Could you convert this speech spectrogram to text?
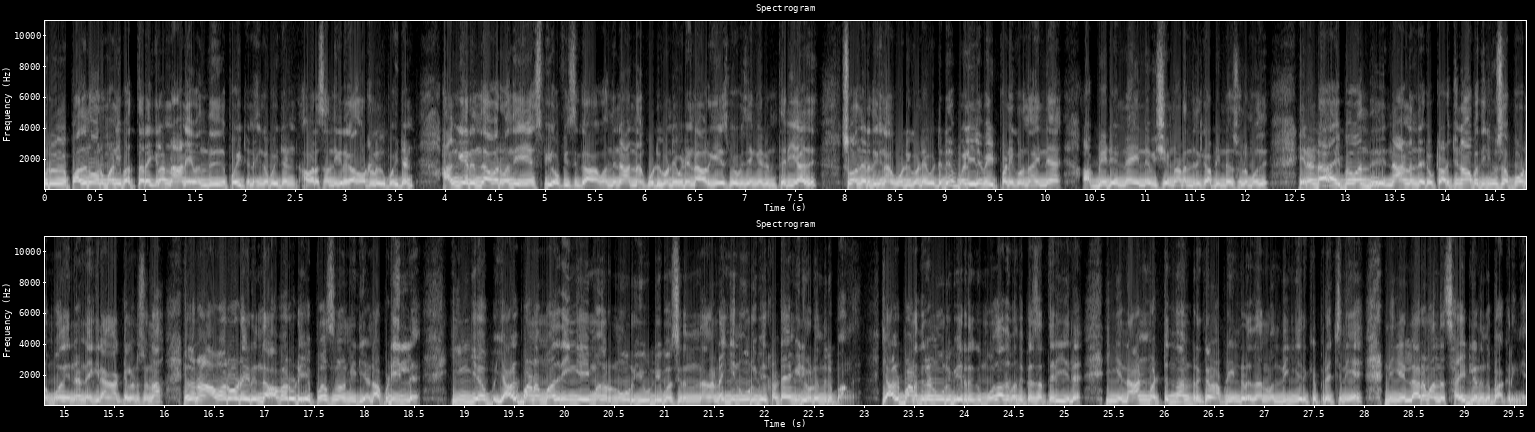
ஒரு பதினோரு மணி பத்தரைக்கெல்லாம் நானே வந்து போயிட்டேன். எங்கே போயிட்டேன். அவரை சந்திக்கிறதுக்காக ஹோட்டலுக்கு போயிட்டேன். அங்கேருந்து அவர் வந்து ஏஎஸ்பி ஆஃபீஸுக்காக வந்து நான் தான் கூட்டிக் கொண்டு விட்டேன் அவருக்கு ஏஎஸ்பி ஆஃபீஸ் எங்க இருக்குன்னு தெரியாது. ஸோ அந்த இடத்துக்கு நான் கூட்டிக் கொண்டு விட்டுட்டு வெளியில் வெயிட் பண்ணி கொடுத்தேன் என்ன அப்டேட் என்ன என்ன விஷயம் நடந்திருக்கு அப்படின்ற சொல்லும்போது என்னடா இப்போ வந்து நான் அந்த டாக்டர் அர்ஜுனா பத்தி நியூஸை போடும்போது என்ன நினைக்கிறாங்க அக்கல்னு சொன்னால் ஏதோ நான் அவரோட இருந்து அவருடைய பர்சனல் மீடியா அப்படி இல்லை. இங்கே யாழ்ப்பாணம் மாதிரி இங்கேயும் மாதிரி ஒரு நூறு யூடியூபர்ஸ் இருந்தாங்கன்னா இங்கே நூறு பேர் கட்டாயம் வீடியோ இருந்திருப்பாங்க. யாழ்ப்பாணத்துல நூறு பேர் இருக்கும்போது அது வந்து பேச தெரியல. இங்க நான் மட்டும்தான் இருக்கிறேன் அப்படின்றதான் வந்து இங்க இருக்க பிரச்சனையே. நீங்க எல்லாரும் அந்த சைட்ல இருந்து பார்க்குறீங்க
